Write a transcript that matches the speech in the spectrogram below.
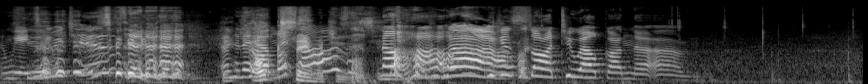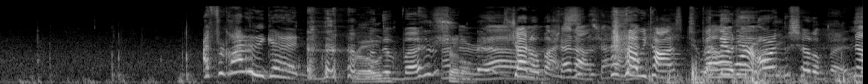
And we ate sandwiches. and they Elk had lip sandwiches. No, no. We just saw two elk on the um. I forgot it again. Road. the bus. Shuttle. Shuttle bus. Shuttle, shuttle. we tossed two But elk. they weren't on the shuttle bus. No.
